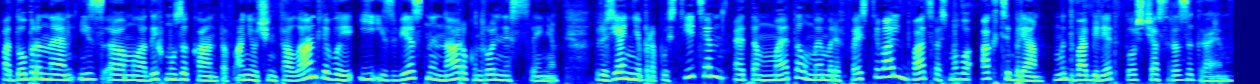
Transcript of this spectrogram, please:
подобранная из э, молодых музыкантов. Они очень талантливые и известны на рок-н-ролльной сцене. Друзья, не пропустите, это Metal Memory Festival 28 октября. Мы два билета тоже сейчас разыграем.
